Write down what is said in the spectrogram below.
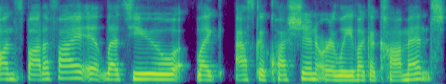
on Spotify, it lets you like ask a question or leave like a comment.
